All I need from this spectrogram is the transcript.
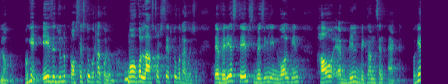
law okay এই যে যোনটো প্ৰচেছটোৰ কথা ক'লোঁ মই অকল লাষ্টৰ ষ্টেপটোৰ কথা কৈছোঁ। They various steps basically involve in how a bill becomes an act okay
